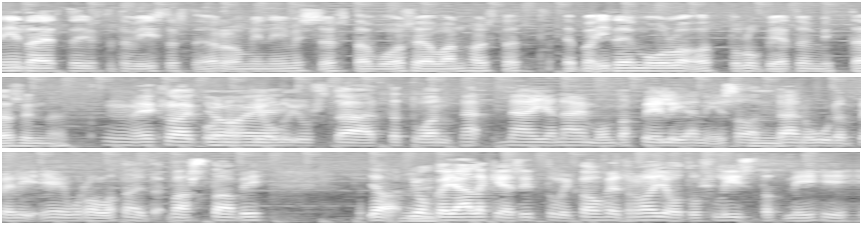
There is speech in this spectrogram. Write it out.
Niin, tai että just että 15 euroa minimissä jostain vuosia vanhoista, että eipä ite muulla ole tullut viety mitään sinne. Että... Mm, eikö aikoinaankin ollut just tää, että tuon nä- näin ja näin monta peliä, niin saat mm. tän uuden peli eurolla tai vastaavia. Ja mm. jonka jälkeen sitten tuli kauheat rajoituslistat niihin,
